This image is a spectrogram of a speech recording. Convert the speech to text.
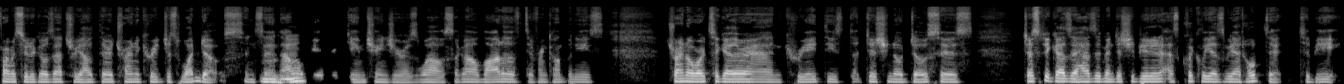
pharmaceuticals actually out there trying to create just one dose, and saying mm-hmm. that will be a big game changer as well. So I got a lot of different companies trying to work together and create these additional doses just because it hasn't been distributed as quickly as we had hoped it to be,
